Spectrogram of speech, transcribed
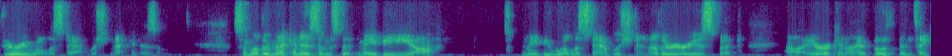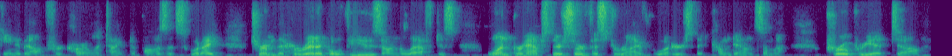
very well established mechanism. Some other mechanisms that may be, uh, may be well established in other areas, but uh, Eric and I have both been thinking about for Carlin type deposits. What I term the heretical views on the left is one, perhaps they're surface derived waters that come down some appropriate um,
